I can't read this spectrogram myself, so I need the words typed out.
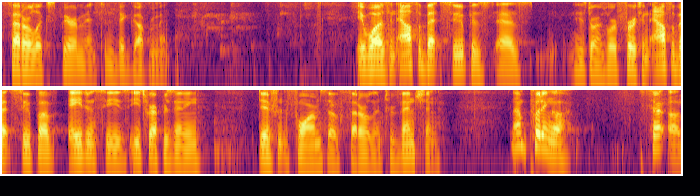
federal experiment in big government. It was an alphabet soup, as, as historians will refer to, an alphabet soup of agencies, each representing different forms of federal intervention. And I'm putting a, a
